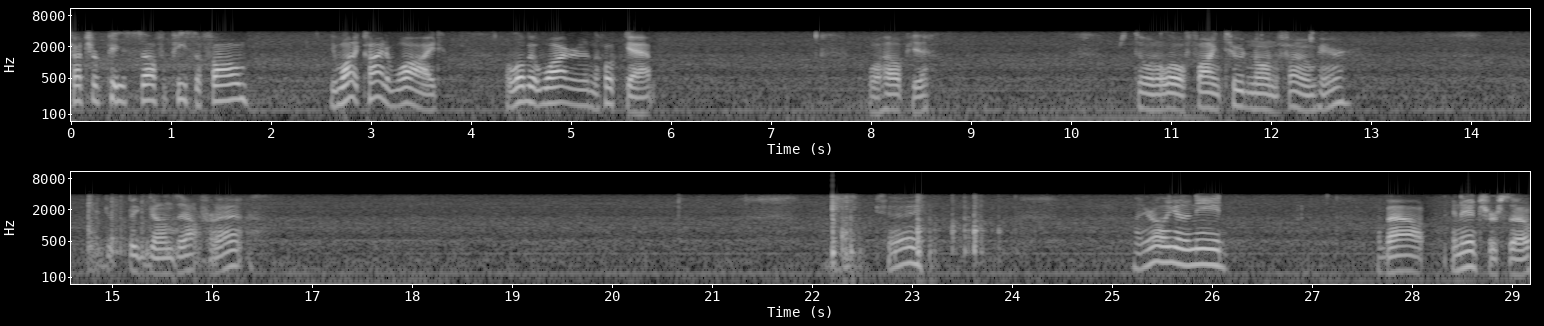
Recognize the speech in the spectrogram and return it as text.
Cut your piece yourself a piece of foam. You want it kind of wide, a little bit wider than the hook gap. Will help you. Just doing a little fine tuning on the foam here. Get the big guns out for that. Okay. Now you're only going to need about an inch or so.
